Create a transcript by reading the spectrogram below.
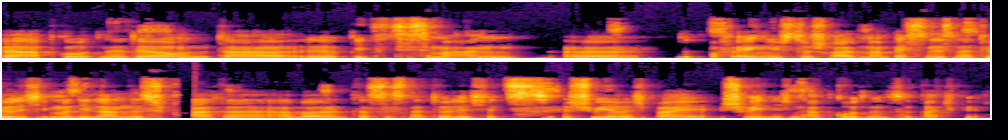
äh, Abgeordnete und da äh, bietet es sich immer an, äh, auf Englisch zu schreiben. Am besten ist natürlich immer die Landessprache, aber das ist natürlich jetzt schwierig bei schwedischen Abgeordneten zum Beispiel.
